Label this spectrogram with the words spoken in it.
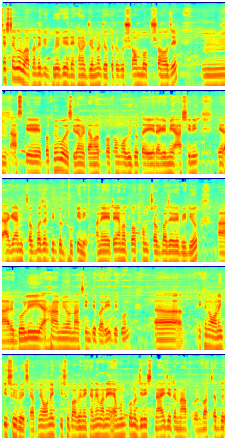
চেষ্টা করব আপনাদেরকে ঘুরে ফিরে দেখানোর জন্য, যতটুকু সম্ভব সহজে। আজকে প্রথমে বলেছিলাম, এটা আমার প্রথম অভিজ্ঞতা, এর আগে আমি আসিনি। এর আগে আমি চকবাজার কিন্তু ঢুকিনি। মানে এটাই আমার প্রথম চকবাজারের ভিডিও। আর গলি আমিও না চিনতে পারি। দেখুন এখানে অনেক কিছুই রয়েছে। আপনি অনেক কিছু পাবেন এখানে। মানে এমন কোনো জিনিস নাই যেটা না পাবেন। বাচ্চাদের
